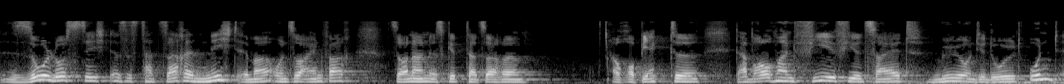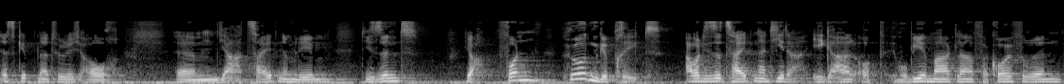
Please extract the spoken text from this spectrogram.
so lustig ist es Tatsache nicht immer und so einfach, sondern es gibt Tatsache auch Objekte, da braucht man viel, viel Zeit, Mühe und Geduld und es gibt natürlich auch ähm, ja, Zeiten im Leben, die sind ja, von Hürden geprägt. Aber diese Zeiten hat jeder, egal ob Immobilienmakler, Verkäuferin,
